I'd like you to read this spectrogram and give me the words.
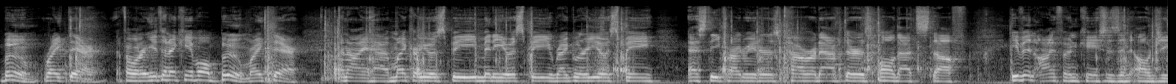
boom, right there. If I want an Ethernet cable, boom, right there. And I have micro USB, mini USB, regular USB, SD card readers, power adapters, all that stuff. Even iPhone cases and LG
